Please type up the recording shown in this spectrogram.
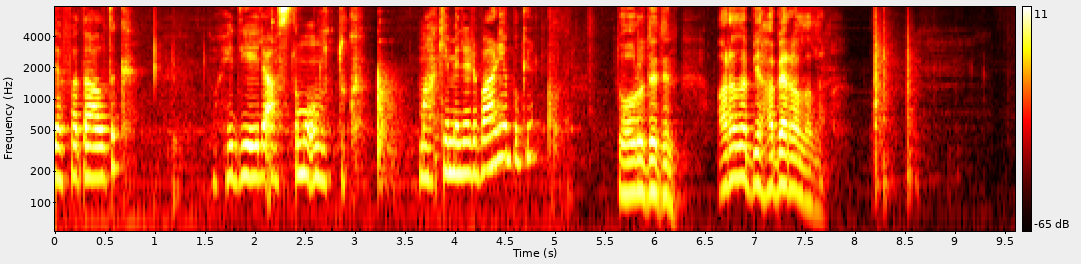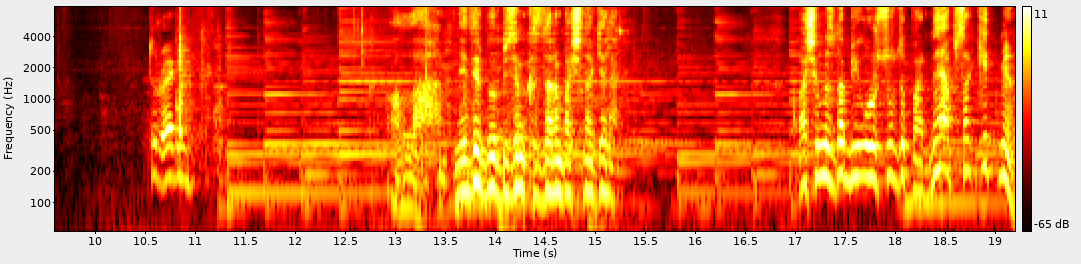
Biz lafa daldık. O hediyeli Aslım'ı unuttuk. Mahkemeleri var ya bugün. Doğru dedin. Arada bir haber alalım. Dur arayayım. Allah'ım nedir bu bizim kızların başına gelen? Başımızda bir uğursuzluk var. Ne yapsak gitmiyor.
